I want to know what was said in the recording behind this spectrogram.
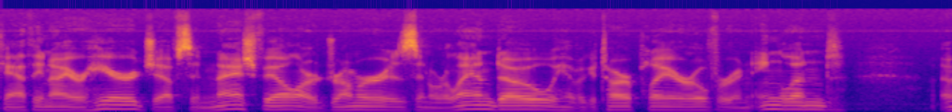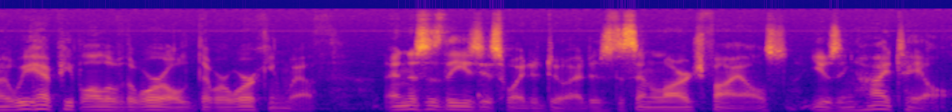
Kathy and I are here. Jeff's in Nashville. Our drummer is in Orlando. We have a guitar player over in England. Mean, we have people all over the world that we're working with. And this is the easiest way to do it, is to send large files using Hightail.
